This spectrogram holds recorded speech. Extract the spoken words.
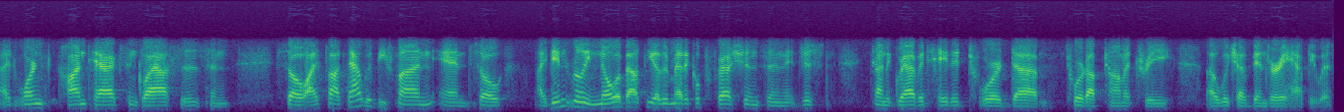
I'd worn contacts and glasses, and so I thought that would be fun. And so I didn't really know about the other medical professions, and it just kind of gravitated toward uh, toward optometry, uh, which I've been very happy with.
